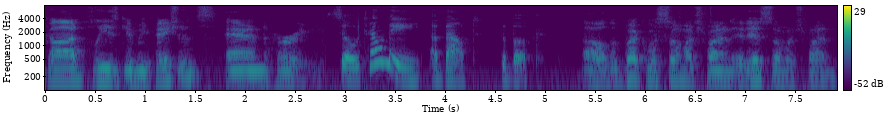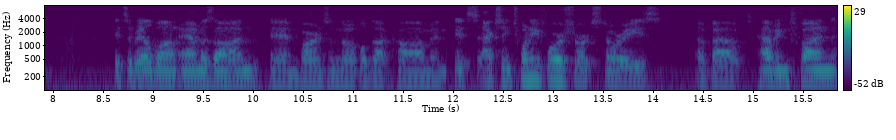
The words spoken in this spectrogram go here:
God, please give me patience and hurry. So tell me about the book. Oh, the book was so much fun. It is so much fun. It's available on Amazon and BarnesandNoble.com, and it's actually 24 short stories about having fun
